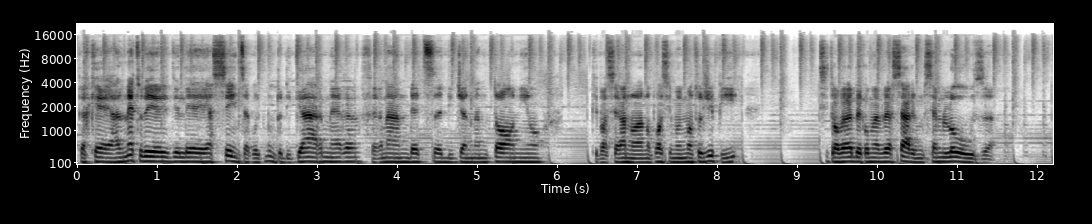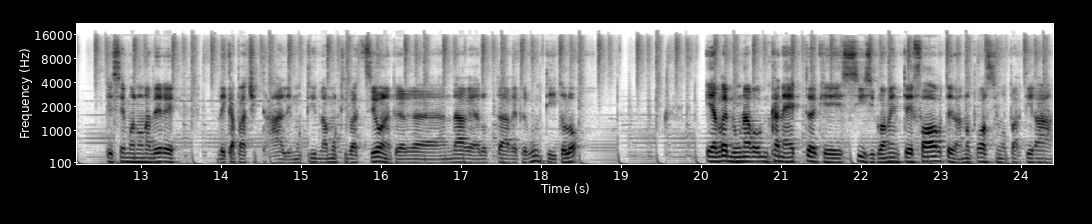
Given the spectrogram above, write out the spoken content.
perché al netto de- delle assenze a quel punto di Garner, Fernandez, di Giannantonio, che passeranno l'anno prossimo in MotoGP, si troverebbe come avversario un Sam Lowe's che sembra non avere le capacità, le motiv- la motivazione per uh, andare a lottare per un titolo e avrebbe una Roncanet che sì, sicuramente è forte, l'anno prossimo partirà,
